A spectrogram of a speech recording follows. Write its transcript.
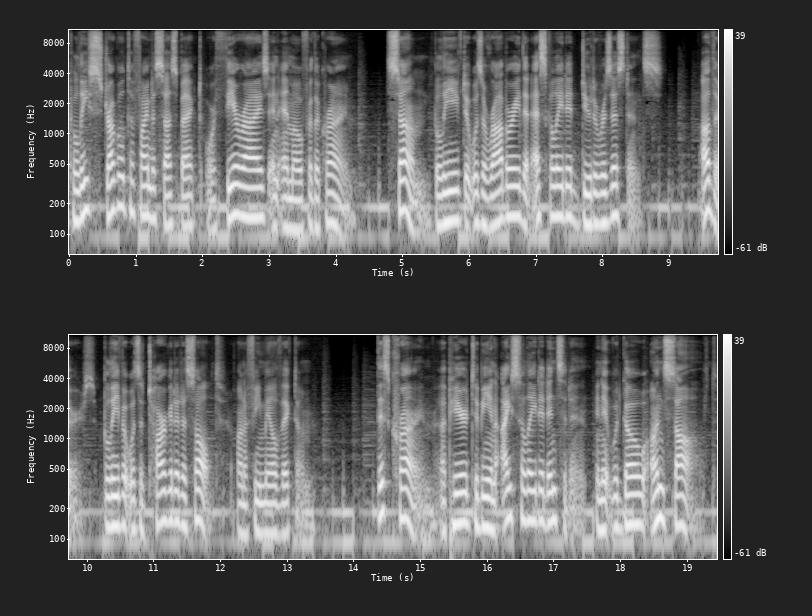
police struggled to find a suspect or theorize an MO for the crime. Some believed it was a robbery that escalated due to resistance. Others believe it was a targeted assault on a female victim. This crime appeared to be an isolated incident and it would go unsolved.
